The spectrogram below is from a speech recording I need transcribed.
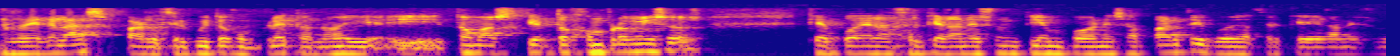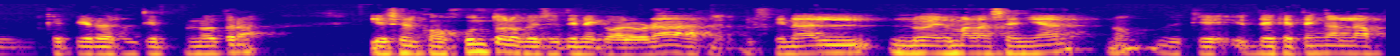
reglas para el circuito completo, ¿no? Y, y, tomas ciertos compromisos que pueden hacer que ganes un tiempo en esa parte y puede hacer que ganes un, que pierdas un tiempo en otra. Y es el conjunto lo que se tiene que valorar. Al final no es mala señal, ¿no? De que, de que tengan la,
